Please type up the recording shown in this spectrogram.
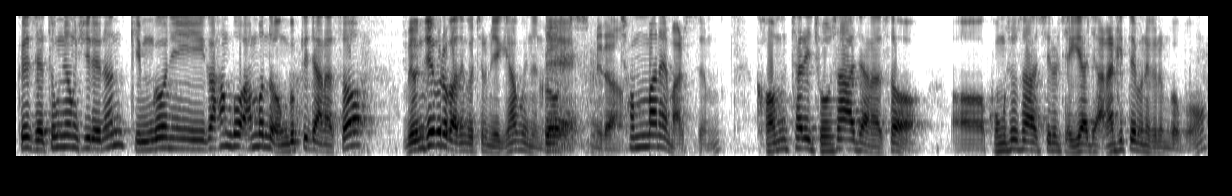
그래서 대통령실에는 김건희가 한, 번- 한 번도 언급되지 않아서 면죄부를 받은 것처럼 얘기하고 있는데 그렇습니다. 천만의 말씀. 검찰이 조사하지 않아서 어, 공소사실을 제기하지 않았기 때문에 그런 거고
